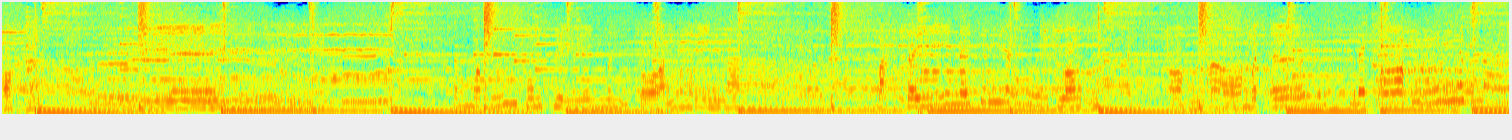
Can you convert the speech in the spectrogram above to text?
អស់ហើយសមុទ្រធំធេងមិនទាន់រីងឡើយបាក់ដីនៅជ្រៀងឆ្លងឆ្ងាយអស់អោមិត្តអើយមិនដេចអស់ស្នាស្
